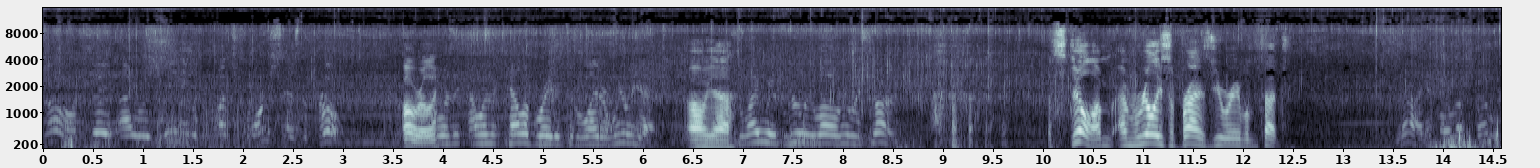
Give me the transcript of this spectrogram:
No, I'm saying I was leaning with much force as the pro. Oh, I really? wasn't I wasn't calibrated to the lighter wheel yet. Oh, yeah. So I went really low, really sharp. Still, I'm, I'm really surprised you were able to touch. Yeah, I hit my left pedal.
